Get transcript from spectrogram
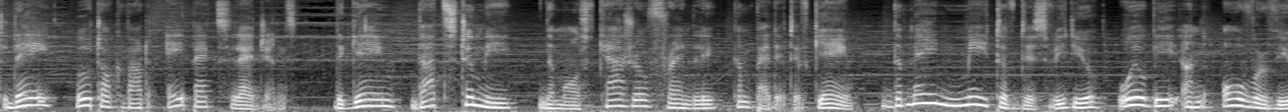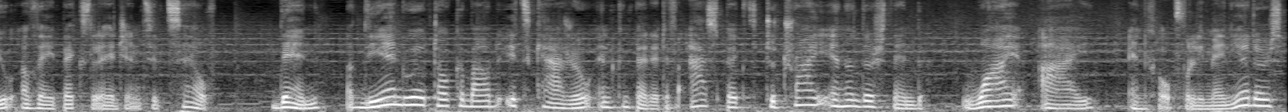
Today we'll talk about Apex Legends, the game that's to me the most casual friendly competitive game. The main meat of this video will be an overview of Apex Legends itself. Then, at the end we'll talk about its casual and competitive aspects to try and understand why I, and hopefully many others,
